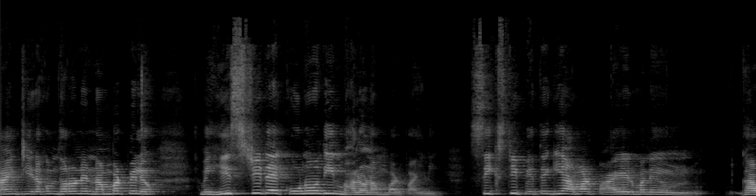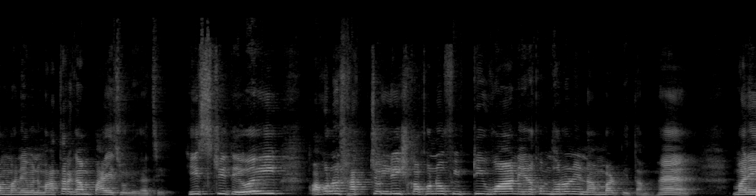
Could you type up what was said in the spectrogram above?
নাইনটি এরকম ধরনের নাম্বার পেলেও আমি হিস্ট্রিতে কোনো দিন ভালো নাম্বার পাইনি। সিক্সটি পেতে গিয়ে আমার পায়ের মানে ঘাম মানে মানে মাথার ঘাম পায়ে চলে গেছে। হিস্ট্রিতে ওই কখনো সাতচল্লিশ, কখনো ফিফটি ওয়ান এরকম ধরনের নাম্বার পেতাম হ্যাঁ। মানে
